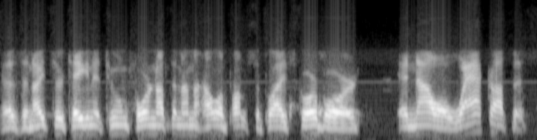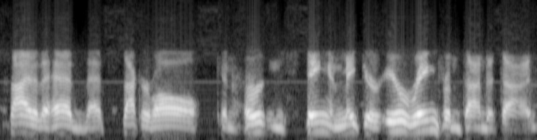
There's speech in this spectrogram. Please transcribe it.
As the Knights are taking it to them, 4 nothing on the Holland Pump Supply scoreboard. And now a whack off the side of the head. That soccer ball can hurt and sting and make your ear ring from time to time.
